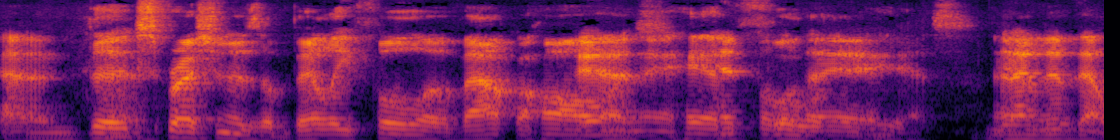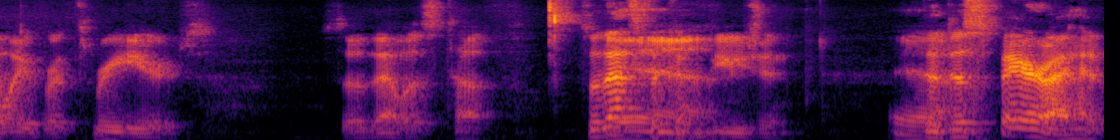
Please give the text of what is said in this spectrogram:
and The expression is a belly full of alcohol and a head, Head full, full of of AA. yes, and I lived that way for three years, so that was tough. So that's the confusion. Yeah. The despair I had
